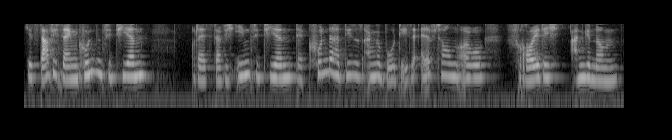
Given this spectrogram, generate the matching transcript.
jetzt darf ich seinen Kunden zitieren oder jetzt darf ich ihn zitieren. Der Kunde hat dieses Angebot, diese 11.000 Euro, freudig angenommen.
